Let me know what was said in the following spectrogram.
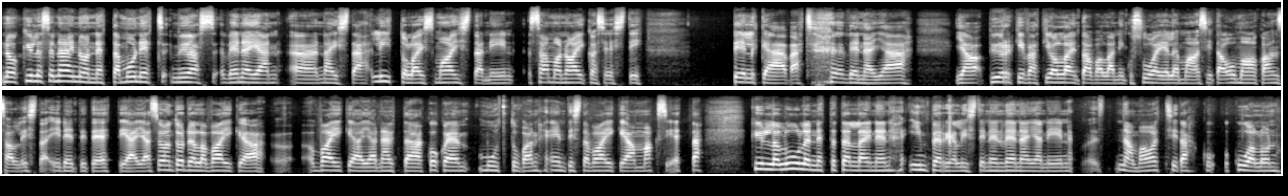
No kyllä se näin on, että monet myös Venäjän näistä liittolaismaista niin samanaikaisesti pelkäävät Venäjää ja pyrkivät jollain tavalla niin kuin suojelemaan sitä omaa kansallista identiteettiä. Ja se on todella vaikea, vaikea ja näyttää koko ajan muuttuvan entistä vaikeammaksi. Että kyllä luulen, että tällainen imperialistinen Venäjä, niin nämä ovat sitä kuollon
